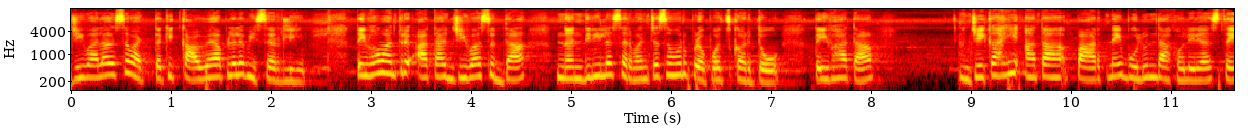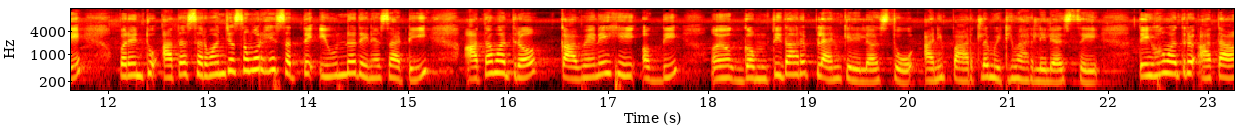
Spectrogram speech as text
जीवाला असं वाटतं की काव्या आपल्याला विसरली. तेव्हा मात्र आता जीवासुद्धा नंदिनीला सर्वांच्या समोर प्रपोज करतो. तेव्हा आता जे काही आता पार्थने बोलून दाखवलेले असते परंतु आता सर्वांच्या समोर हे सत्य येऊन न देण्यासाठी आता मात्र काव्याने ही अगदी गमतीदार प्लॅन केलेला असतो आणि पार्थला मिठी मारलेली असते. तेव्हा मात्र आता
